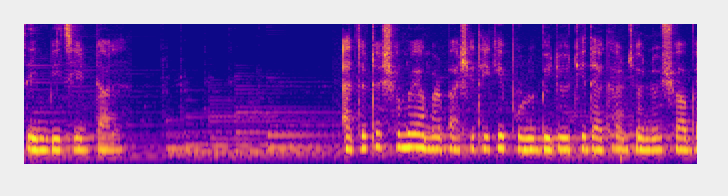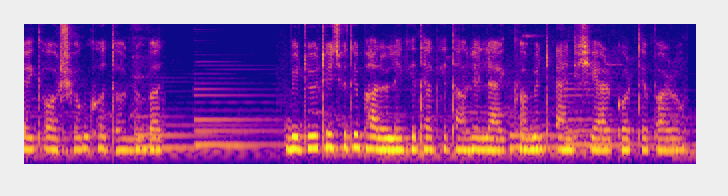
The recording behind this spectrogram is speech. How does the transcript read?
সিম বীজের ডাল। এতটা সময় আমার পাশে থেকে পুরো ভিডিওটি দেখার জন্য সবাইকে অসংখ্য ধন্যবাদ। ভিডিওটি যদি ভালো লেগে থাকে তাহলে লাইক, কমেন্ট, অ্যান্ড শেয়ার করতে পারো।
